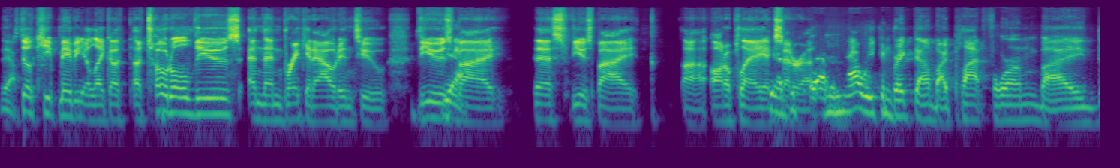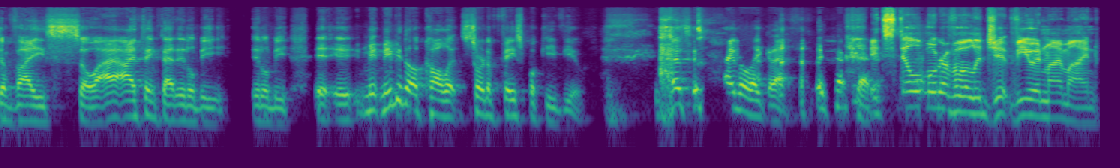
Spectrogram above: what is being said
Yeah. Still keep maybe a, like a, a total views and then break it out into views yeah. by this, views by uh, autoplay, etc. Yeah, I mean, now we can break down by platform, by device. So I, I think that it'll be it'll be it, it, maybe they'll call it sort of Facebooky view. It's kind of like that. It's still more of a legit view in my mind.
